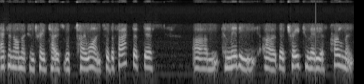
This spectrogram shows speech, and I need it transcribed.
economic and trade ties with Taiwan. So the fact that this um, committee, uh, the Trade Committee of Parliament,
